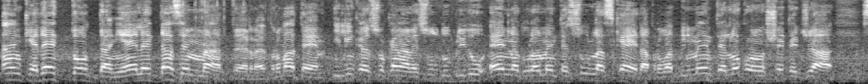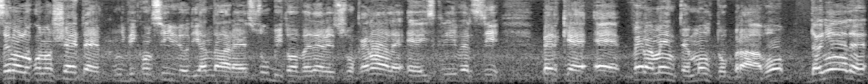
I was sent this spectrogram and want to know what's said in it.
anche detto Daniele Doesn't Matter. Trovate il link del suo canale sul doobly-doo e naturalmente sulla scheda, probabilmente lo conoscete già. Se non lo conoscete vi consiglio di andare subito a vedere il suo canale e iscriversi, perché è veramente molto bravo. Daniele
